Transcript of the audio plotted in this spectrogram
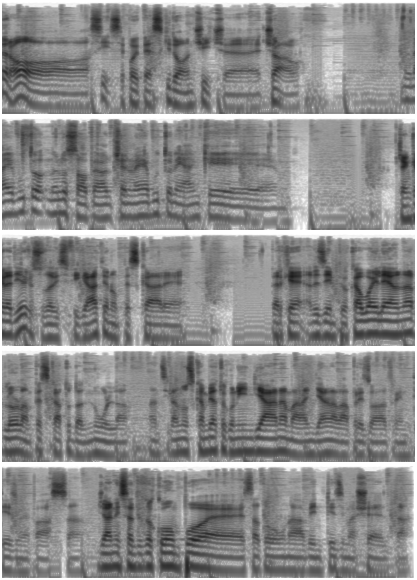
Però sì, se poi peschi Doncic, eh, ciao. Non hai avuto, non lo so, però, cioè non hai avuto neanche c'è anche da dire che sono stati sfigati a non pescare. Perché, ad esempio, Kawhi Leonard loro l'hanno pescato dal nulla. Anzi, l'hanno scambiato con Indiana, ma l'Indiana l'aveva preso alla trentesima e passa. Gianni Santetocompo è stata una ventesima scelta.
